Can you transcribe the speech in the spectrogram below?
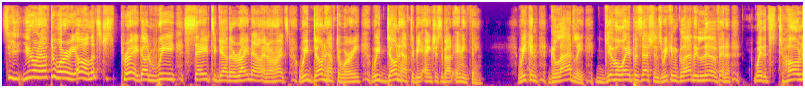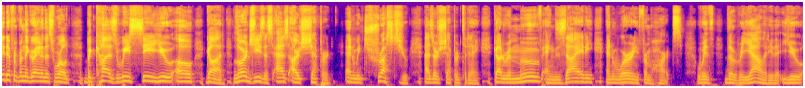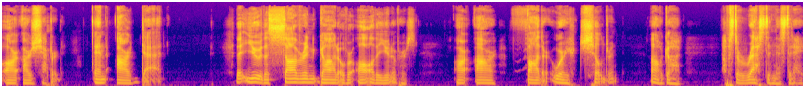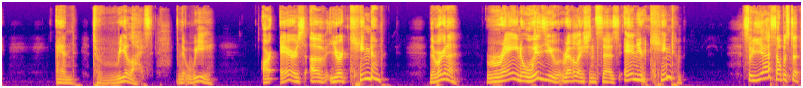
So you, don't have to worry. Oh, let's just pray. God, we say together right now in our hearts, we don't have to worry. We don't have to be anxious about anything. We can gladly give away possessions. We can gladly live in a way that's totally different from the grain of this world because we see you, oh God, Lord Jesus, as our shepherd and we trust you as our shepherd today. God, remove anxiety and worry from hearts with the reality that you are our shepherd and our dad. That you, the sovereign God over all the universe, are our Father. We're your children. Oh God, help us to rest in this today and to realize that we are heirs of your kingdom. That we're going to reign with you, Revelation says, in your kingdom. So, yes, help us to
